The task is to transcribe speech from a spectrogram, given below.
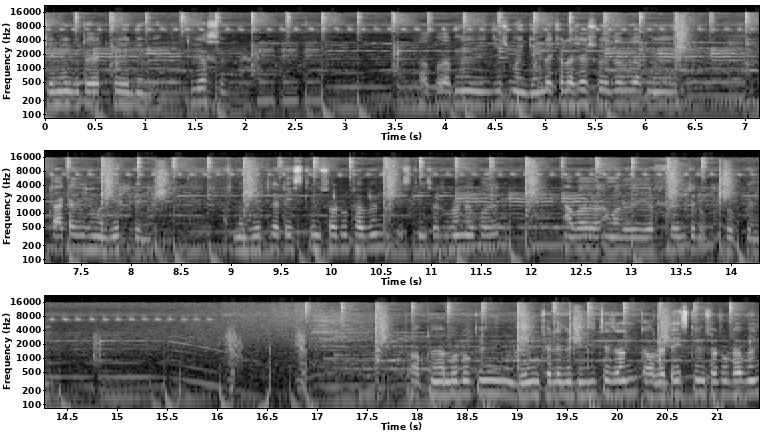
গেমের ভিতরে অ্যাড করে নেবে ঠিক আছে? তারপর আপনি যে সময় গেমটা খেলা শেষ হয়ে যাবে, আপনি টাকা যে সময় জিতবেন আপনি জিতলে একটা স্ক্রিনশট উঠাবেন স্ক্রিনশট উঠানোর পরে আবার আমাদের ওয়েবসাইটে ঢুকবেন। তো আপনারা লুডো কিং গেম খেলে যদি জিতে যান, তাহলে একটা স্ক্রিনশট উঠাবেন।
